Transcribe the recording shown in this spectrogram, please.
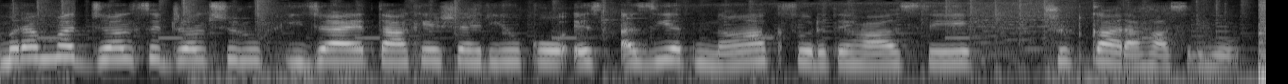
मरम्मत जल्द से जल्द शुरू की जाए ताकि शहरियों को इस अजियतनाक सूरत हाल से छुटकारा हासिल हो।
